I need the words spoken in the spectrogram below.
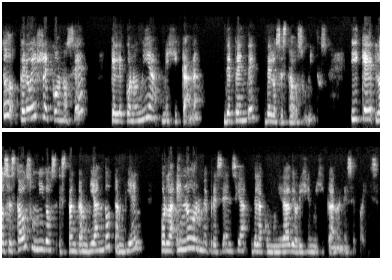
todo, pero es reconocer que la economía mexicana depende de los Estados Unidos y que los Estados Unidos están cambiando también por la enorme presencia de la comunidad de origen mexicano en ese país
